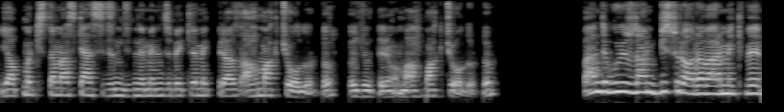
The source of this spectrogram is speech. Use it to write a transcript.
yapmak istemezken sizin dinlemenizi beklemek biraz ahmakça olurdu. Özür dilerim ama ahmakça olurdu. Ben de bu yüzden bir süre ara vermek ve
